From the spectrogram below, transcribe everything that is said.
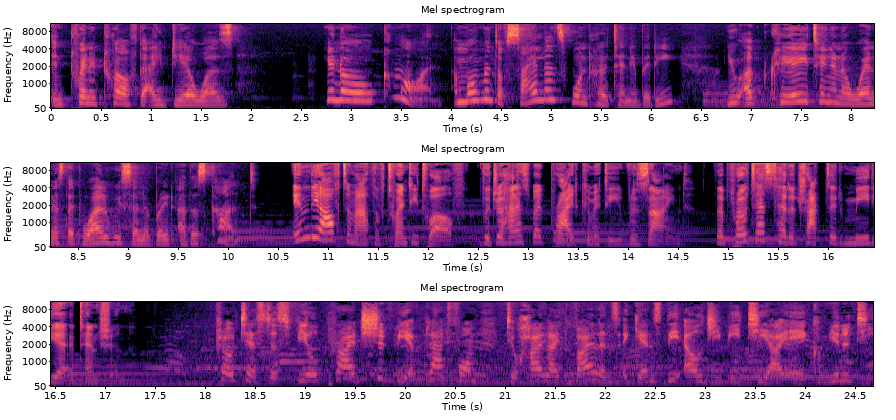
In 2012, the idea was you know, come on, a moment of silence won't hurt anybody. You are creating an awareness that while we celebrate, others can't. In the aftermath of 2012, the Johannesburg Pride Committee resigned. The protest had attracted media attention. Protesters feel Pride should be a platform to highlight violence against the LGBTIA community.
